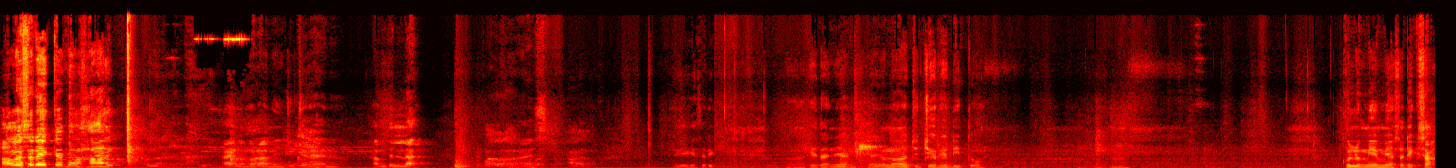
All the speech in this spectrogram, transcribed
Halo sa Rick, kamahal! Ay, mga ramen yung chicharon. Alhamdulillah. Nice. Okay, guys, adik. Uh, kita ni yan. Ay, yung mga chicharon dito. Hmm. Kulumiya-miya sa diksa.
